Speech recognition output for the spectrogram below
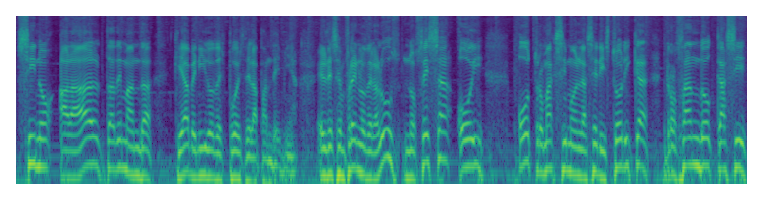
sino a la alta demanda que ha venido después de la pandemia. El desenfreno de la luz no cesa, hoy otro máximo en la serie histórica, rozando casi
